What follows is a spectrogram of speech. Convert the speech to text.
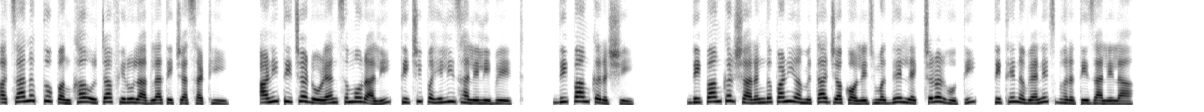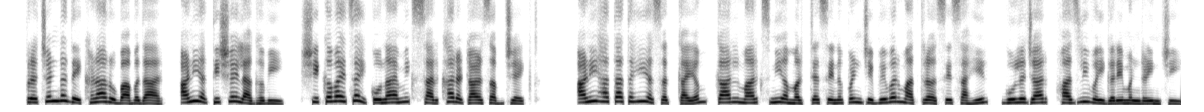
अचानक तो पंखा उलटा फिरू लागला तिच्यासाठी. आणि तिच्या डोळ्यांसमोर आली तिची पहिली झालेली भेट. दीपांकरशी दीपांकर शारंगपाणी अमिता ज्या कॉलेजमध्ये लेक्चरर होती तिथे नव्यानेच भरती झालेला. प्रचंड देखणा रुबाबदार आणि अतिशय लाघवी शिकवायचा इकॉनॉमिक्स सारखा रटाळ सब्जेक्ट. आणि हातातही असत कायम कार्ल मार्क्सनी अमर्त्य सेन पण जिभेवर मात्र असे साहिर गुलजार फाजली वगैरे मंडळींची.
